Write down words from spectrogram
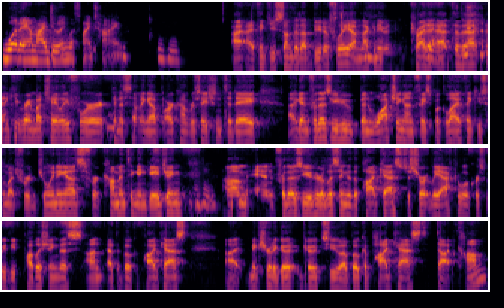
what am I doing with my time? Mm-hmm. I, I, think you summed it up beautifully. I'm not going to even try to yeah. add to that. Thank you very much, Haley, for kind of summing up our conversation today. Uh, again, for those of you who've been watching on Facebook Live, thank you so much for joining us, for commenting, engaging. Mm-hmm. Um, and for those of you who are listening to the podcast just shortly after, well, of course, we'd be publishing this on at the Bokeh Podcast. Uh, make sure to go, go to uh, bokehpodcast.com.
